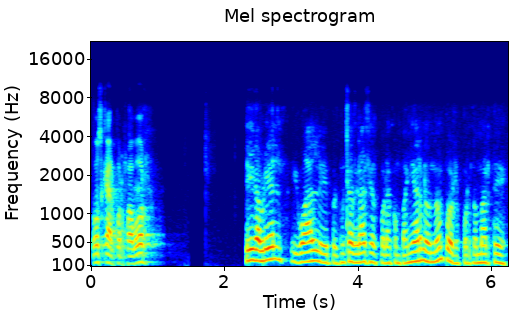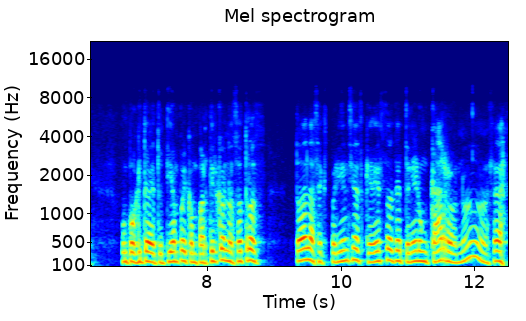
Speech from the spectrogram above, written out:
Oscar, por favor. Sí, Gabriel, igual, eh, pues muchas gracias por acompañarnos, ¿no? Por, por tomarte un poquito de tu tiempo y compartir con nosotros todas las experiencias que de esto de tener un carro, ¿no? O sea,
